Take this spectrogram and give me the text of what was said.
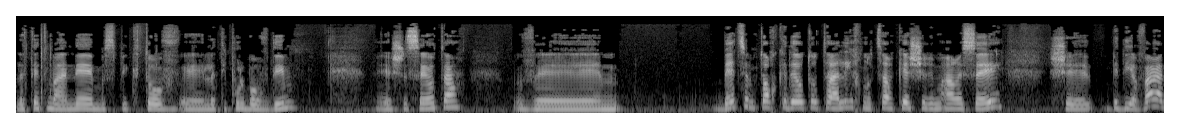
לתת מענה מספיק טוב אה, לטיפול בעובדים אה, של סיוטה, ובעצם תוך כדי אותו תהליך נוצר קשר עם RSA, שבדיעבד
